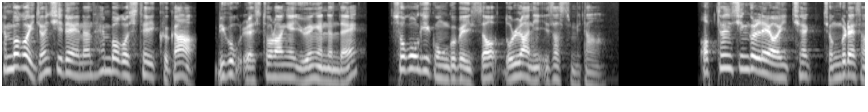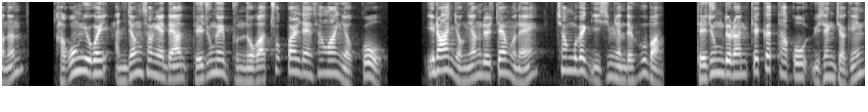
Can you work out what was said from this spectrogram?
햄버거 이전 시대에는 햄버거 스테이크가 미국 레스토랑에 유행했는데 소고기 공급에 있어 논란이 있었습니다. 업튼 싱글레어의 책 정글에서는 가공육의 안정성에 대한 대중의 분노가 촉발된 상황이었고 이러한 영향들 때문에 1920년대 후반 대중들은 깨끗하고 위생적인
